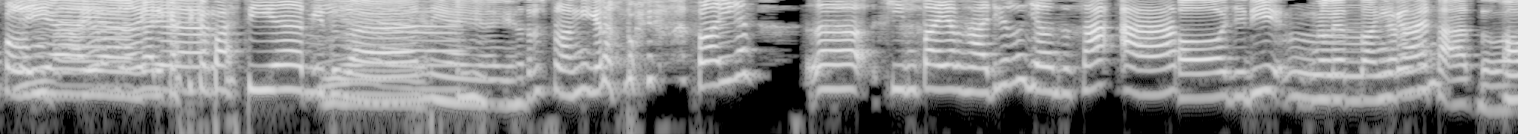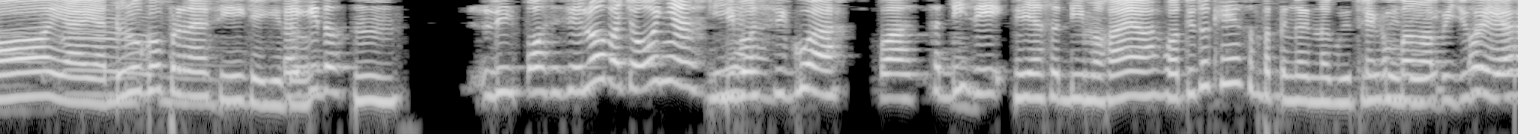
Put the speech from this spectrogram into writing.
kalau mau Iya bayar, iya nggak bayar. dikasih kepastian gitu kan Iya iya iya Nah, terus pelangi kenapa ya? Apalagi kan eh, cinta yang hadir tuh jangan sesaat. Oh, jadi ngeliat pelangi ya kan kan? sesaat doang. Oh iya iya dulu gue pernah sih kayak gitu Kayak gitu. Hmm. Di posisi lu apa cowoknya? Di posisi gue Wah, sedih sih. Iya sedih makanya waktu itu kayak sempet dengerin lagu itu Kayak juga kembang sih api juga ya.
